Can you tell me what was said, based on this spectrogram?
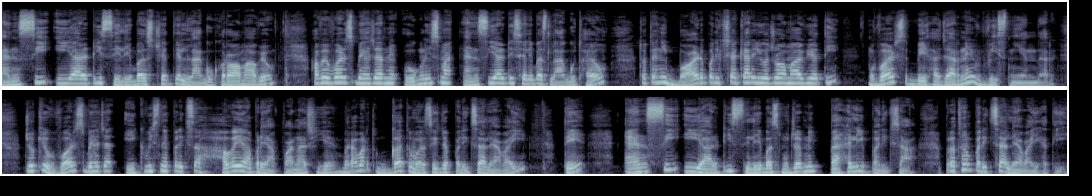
એનસીઈઆરટી સિલેબસ છે તે લાગુ કરવામાં આવ્યો. હવે વર્ષ બે હજાર ને ઓગણીસમાં એનસીઆરટી સિલેબસ લાગુ થયો, તો તેની બોર્ડ પરીક્ષા ક્યારે યોજવામાં આવી હતી? વર્ષ બે હજાર ને વીસની અંદર. જો કે વર્ષ બે હજાર એકવીસની પરીક્ષા હવે આપણે આપવાના છીએ, બરાબર? તો ગત વર્ષે જે પરીક્ષા લેવાઈ, તે એનસીઈઆરટી સિલેબસ મુજબની પહેલી પરીક્ષા, પ્રથમ પરીક્ષા લેવાઈ હતી.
